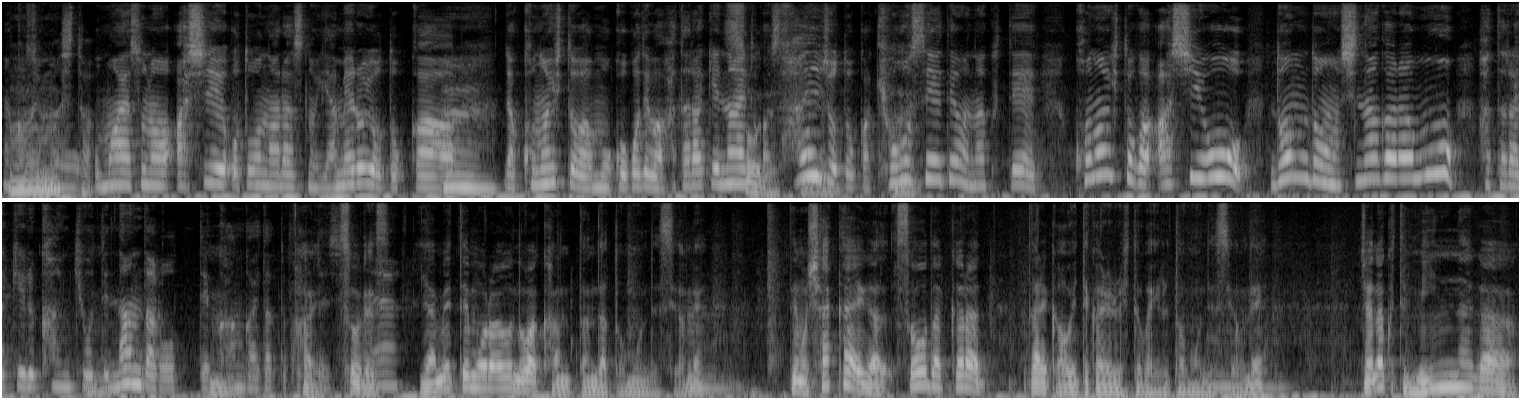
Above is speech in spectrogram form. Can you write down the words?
思いました。お前その足音を鳴らすのやめろよとか、うん。じゃあこの人はもうここでは働けないとか、ね。排除とか強制ではなくて、この人が足をどんどんしながらも働ける環境ってなんだろうって考えたってことはい、ですよね。そうです。やめてもらうのは簡単だと思うんですよね、うん。でも社会がそうだから誰か置いてかれる人がいると思うんですよね、じゃなくてみんなが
